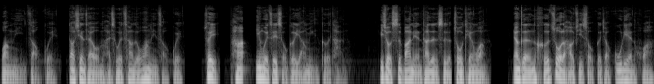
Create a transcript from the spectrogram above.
望你早归》。到现在，我们还是会唱着《望你早归》，所以他因为这首歌扬名歌坛。一九四八年，他认识了周天旺，两个人合作了好几首歌，叫《孤恋花》《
